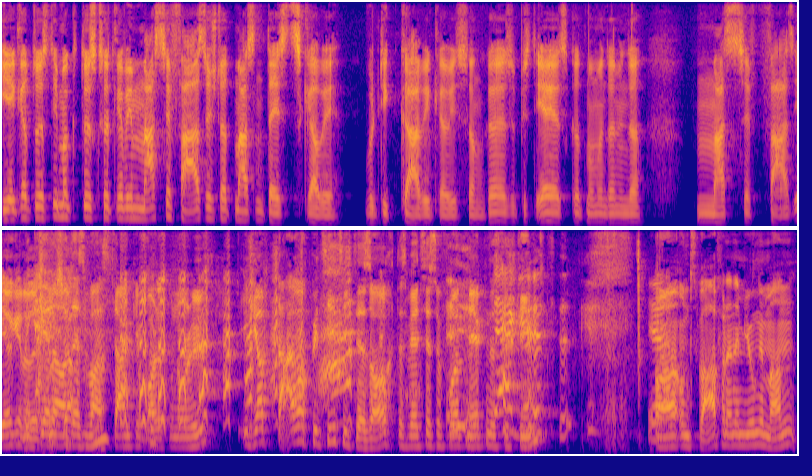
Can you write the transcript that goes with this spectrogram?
Ich glaube, du hast immer, du hast gesagt, glaube ich, Massephase statt Massentests, glaube ich. Wollte die Gabi, glaube ich, sagen. Gell? Also bist eher jetzt gerade momentan in der Massephase. Ja, genau. Das Genau, war's, ja. das war's. Danke, Paul, dass du nochmal hilfst. Ich glaube, darauf bezieht sich das auch. Das werdet ihr sofort merken, dass das stimmt. Ja. Äh, und zwar von einem jungen Mann,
